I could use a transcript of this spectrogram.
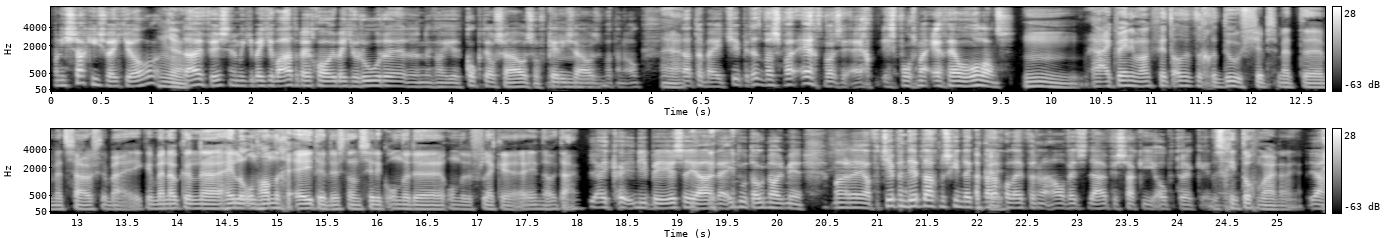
van die zakjes, weet je wel. Ja. Duifvis. En dan moet je een beetje water bij gooien, een beetje roeren. En dan kan je cocktailsaus of currysaus, Mm. wat dan ook. Ja. Dat erbij chippen. Dat was echt, was echt, is volgens mij echt heel Hollands. Hmm, ja, ik weet niet, man. Ik vind het altijd een gedoe, chips met, eh, met saus erbij. Ik ben ook een eh, hele onhandige eter, dus dan zit ik onder de, onder de vlekken eh, in no time. Ja, ik kan je niet beheersen. Ja, nee, ik doe het ook nooit meer. Maar ja, voor chip en dip dag misschien dat ik vandaag wel even een ouderwets duivenzakje opentrek. En, Misschien toch maar. Ja. Ja,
